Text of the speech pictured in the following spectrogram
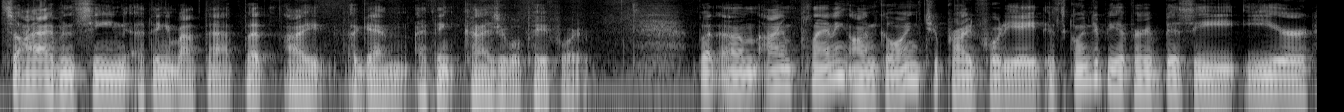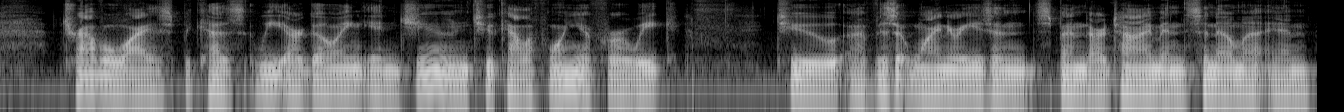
so I haven't seen a thing about that, but I, again, I think Kaiser will pay for it. But um, I'm planning on going to Pride 48. It's going to be a very busy year travel wise because we are going in June to California for a week to uh, visit wineries and spend our time in Sonoma and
